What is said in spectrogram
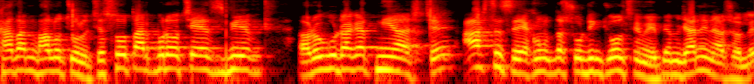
খাদান ভালো চলেছে। সো তারপরে হচ্ছে এসবিএফ রঘু ডাকাত নিয়ে আসছে। আসতেছে, এখন তার শুটিং চলছে মেবি আমি জানি না আসলে।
